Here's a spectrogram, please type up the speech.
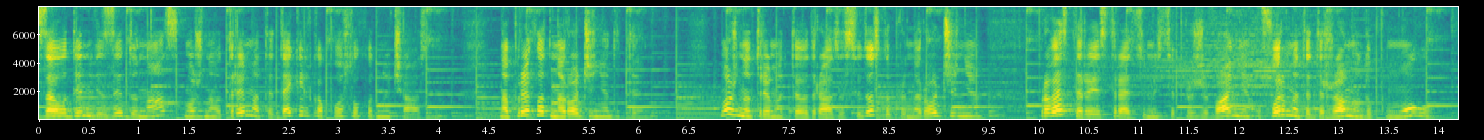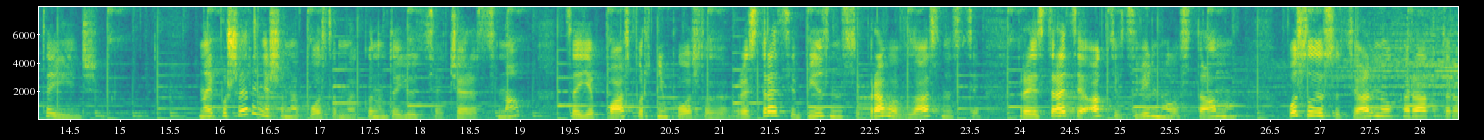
За один візит до нас можна отримати декілька послуг одночасно, наприклад, народження дитини. Можна отримати одразу свідоцтво про народження, провести реєстрацію місця проживання, оформити державну допомогу та інші. Найпоширенішими послугами, які надаються через ЦНАП, це є паспортні послуги, реєстрація бізнесу, право власності, реєстрація актів цивільного стану, послуги соціального характеру,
